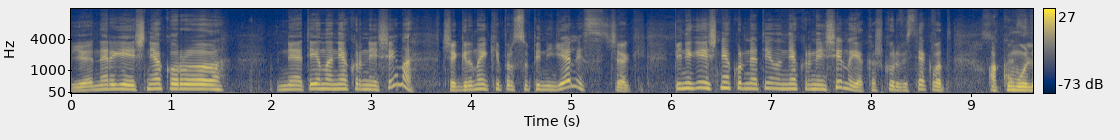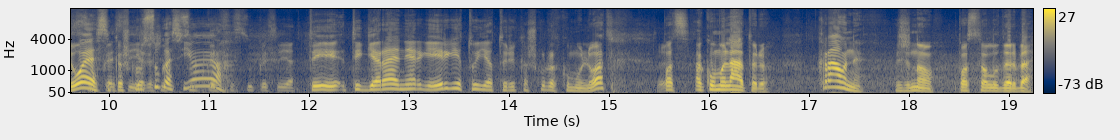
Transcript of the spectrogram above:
Jie energija iš niekur e, neteina, niekur neišeina. Čia grinai kaip ir su pinigėliais. Čia pinigai iš niekur neteina, niekur neišeina. Jie kažkur vis tiek vat, akumuliuojasi, kažkur jie, sukasi. Jo, jo. sukasi, sukasi jie. Tai, tai gera energija irgi tu ją turi kažkur akumuliuoti. Pats akumuliatorių. Krauni, žinau, po stalų darbe.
